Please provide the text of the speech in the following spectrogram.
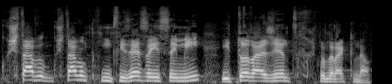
gostava, gostavam que me fizessem isso em mim e toda a gente responderá que não.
